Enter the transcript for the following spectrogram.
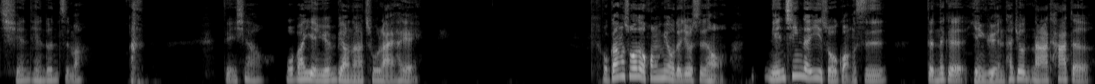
前田敦子吗？等一下，我把演员表拿出来，嘿。我刚刚说的荒谬的就是哦，年轻的一所广司的那个演员，他就拿他的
